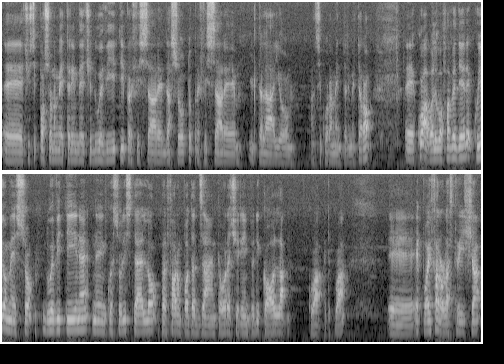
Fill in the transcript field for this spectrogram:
Eh, ci si possono mettere invece due viti per fissare da sotto, per fissare il telaio, ah, sicuramente li metterò. Eh, qua volevo far vedere, qui ho messo due vitine in questo listello per fare un po' da zanca, ora ci riempio di colla, qua e qua, e, e poi farò la striscia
